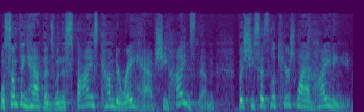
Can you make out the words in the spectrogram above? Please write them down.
Well, something happens. When the spies come to Rahab, she hides them, but she says, Look, here's why I'm hiding you.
